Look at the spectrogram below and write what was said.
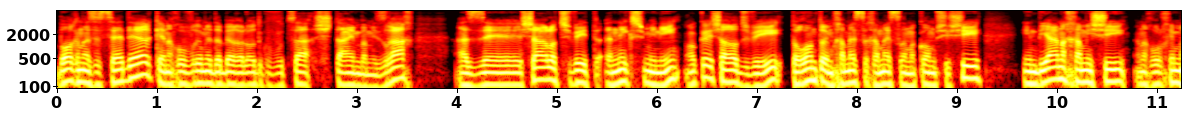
בואו רק נעשה סדר, כי אנחנו עוברים לדבר על עוד קבוצה שתיים במזרח. אז אה, שרלוט שביעית, הניקס שמיני, אוקיי? שרלוט שביעי, טורונטו עם 15-15 מקום שישי, אינדיאנה חמישי, אנחנו הולכים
